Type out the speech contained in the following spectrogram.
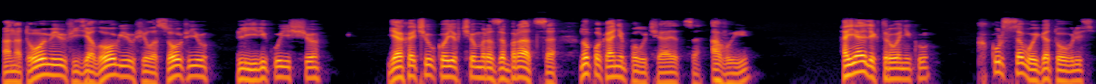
Анатомию, физиологию, философию, лирику еще. Я хочу кое в чем разобраться, но пока не получается. А вы? А я электронику. К курсовой готовлюсь.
